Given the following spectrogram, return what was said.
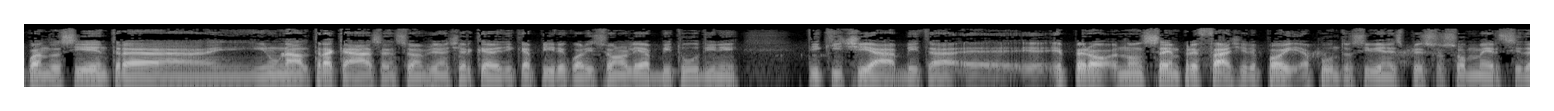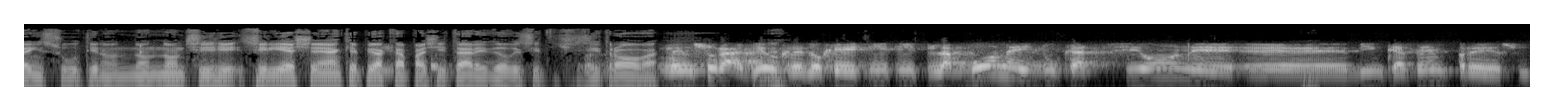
quando si entra in un'altra casa, insomma, bisogna cercare di capire quali sono le abitudini di chi ci abita, eh, e però non sempre è facile, poi appunto si viene spesso sommersi da insulti, non, non, non ci, ci, riesce neanche più a capacitare di dove si, ci si trova. Mensurati, io eh. credo che i, i, la buona educazione eh, vinca sempre su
